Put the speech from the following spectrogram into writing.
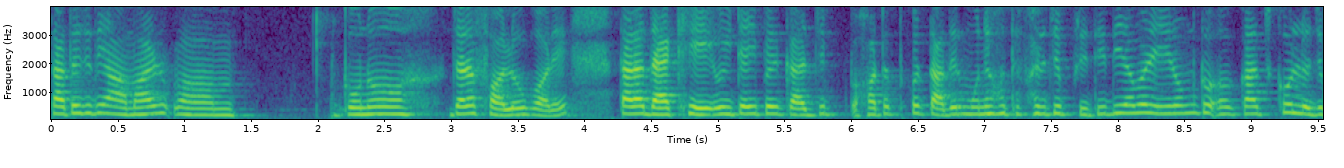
তাতে যদি আমার কোনো যারা ফলো করে, তারা দেখে ওই টাইপের কাজ যে হঠাৎ করে তাদের মনে হতে পারে যে প্রীতিদি আবার এরম কাজ করল যে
